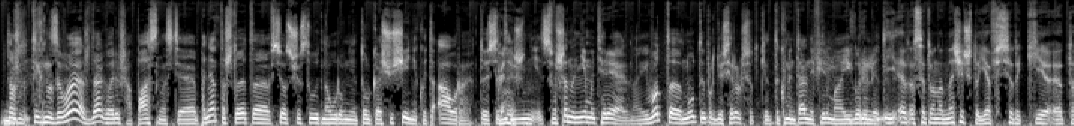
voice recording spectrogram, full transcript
Потому что ты их называешь, да, говоришь опасность. Э, понятно, что это все существует на уровне только ощущения какой-то ауры. То есть Конечно. это совершенно нематериально. И вот, э, ну, ты продюсировал все-таки документальный фильм о Егоре Летове. И это, с этого надо начать, что я все-таки это.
